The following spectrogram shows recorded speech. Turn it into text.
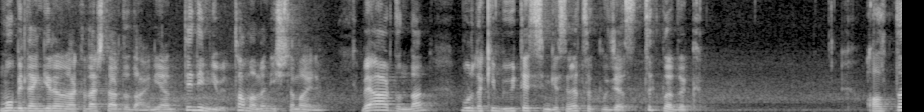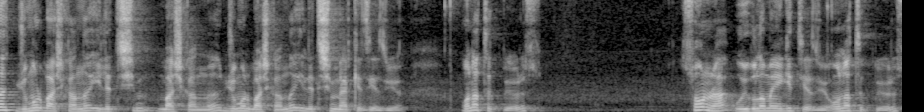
Mobilden giren arkadaşlarda da aynı. Yani dediğim gibi tamamen işlem aynı. Ve ardından buradaki büyüteç simgesine tıklayacağız. Tıkladık. Altta Cumhurbaşkanlığı İletişim Başkanlığı, Cumhurbaşkanlığı İletişim Merkezi yazıyor. Ona tıklıyoruz. Sonra uygulamaya git yazıyor. Ona tıklıyoruz.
